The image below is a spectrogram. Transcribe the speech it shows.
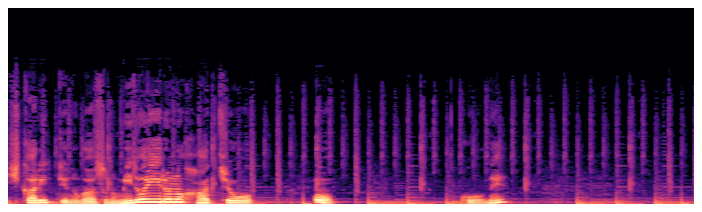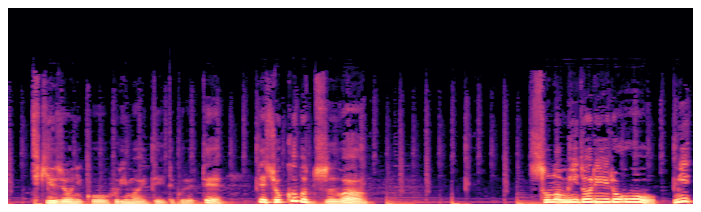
光っていうのが、その緑色の波長を、こうね、地球上にこう振りまいていてくれて、で、植物は、その緑色をみ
